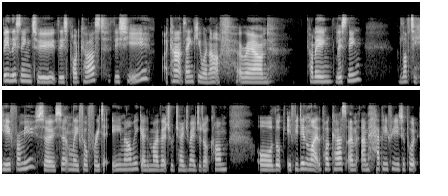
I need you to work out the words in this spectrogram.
been listening to this podcast this year, I can't thank you enough around coming, listening. I'd love to hear from you. So certainly feel free to email me. Go to myvirtualchangemanager.com or look, if you didn't like the podcast, I'm, I'm happy for you to put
